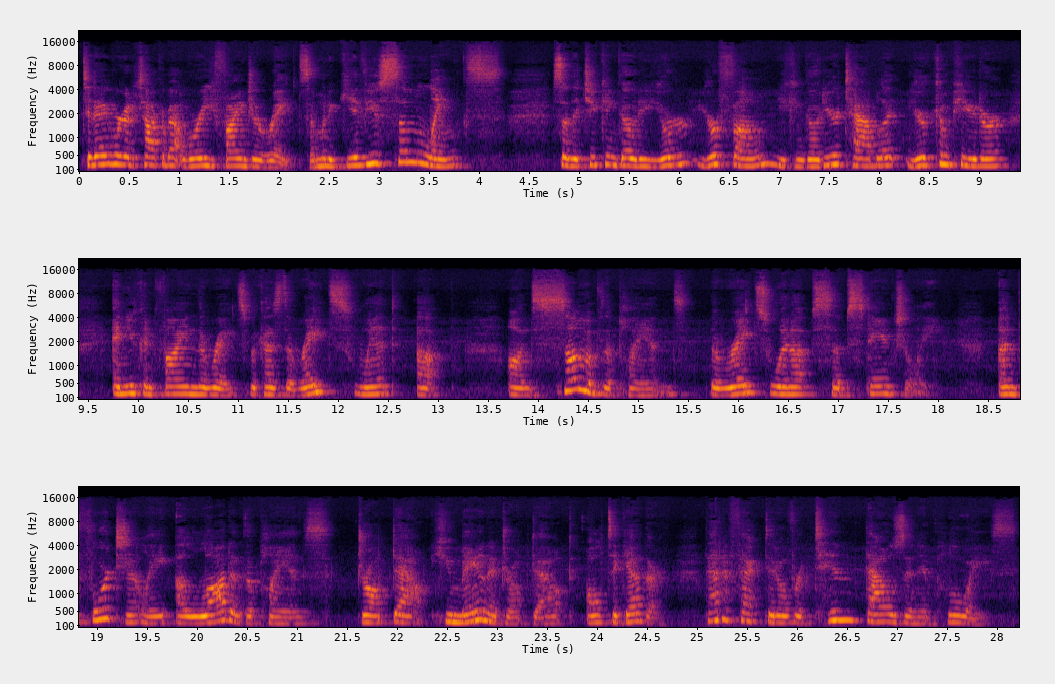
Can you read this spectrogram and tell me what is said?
Today, we're going to talk about where you find your rates. I'm going to give you some links so that you can go to your, your phone, you can go to your tablet, your computer, and you can find the rates because the rates went up. On some of the plans, the rates went up substantially. Unfortunately, a lot of the plans dropped out. Humana dropped out altogether. That affected over 10,000 employees.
